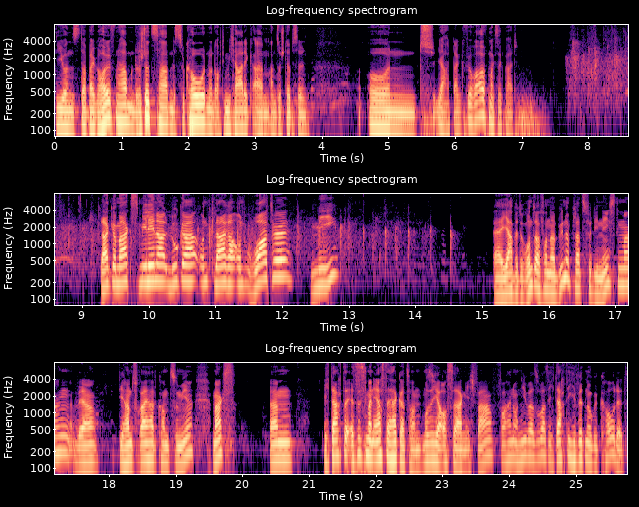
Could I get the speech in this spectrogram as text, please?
die uns dabei geholfen haben, unterstützt haben, das zu coden und auch die Mechanik ähm, anzustöpseln. Und ja, danke für eure Aufmerksamkeit. Danke Max, Milena, Luca und Clara und Water Me. Äh, ja, bitte runter von der Bühne, Platz für die nächsten machen. Wer die Hand frei hat, kommt zu mir. Max, ähm, ich dachte, es ist mein erster Hackathon, muss ich ja auch sagen. Ich war vorher noch nie bei sowas. Ich dachte, hier wird nur gecodet.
